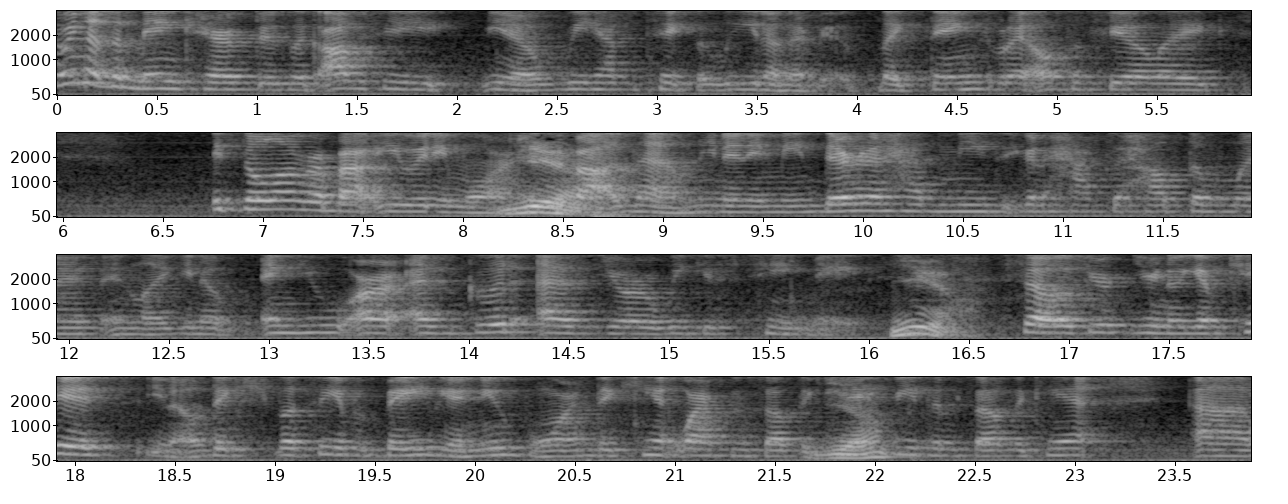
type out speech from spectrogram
I mean, not the main characters, like obviously, you know, we have to take the lead on every, like things, but I also feel like it's no longer about you anymore. Yeah. It's about them, you know what I mean? They're going to have needs that you're going to have to help them with, and like, you know, and you are as good as your weakest teammate. Yeah. So if you're, you know, you have kids, you know, they let's say you have a baby, a newborn, they can't wipe themselves, they can't Yeah. feed themselves, they can't um,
